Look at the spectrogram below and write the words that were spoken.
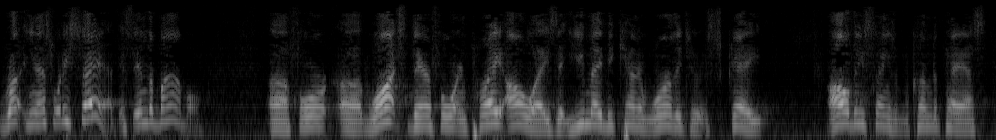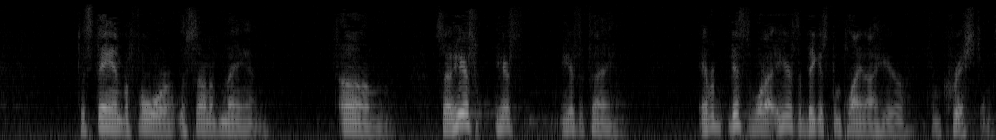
you know, that's what he said. It's in the Bible. Uh, for uh, watch therefore and pray always that you may be counted worthy to escape all these things that will come to pass to stand before the Son of Man. Um, so here's here's here's the thing. Every, this is what I, here's the biggest complaint I hear from Christians.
